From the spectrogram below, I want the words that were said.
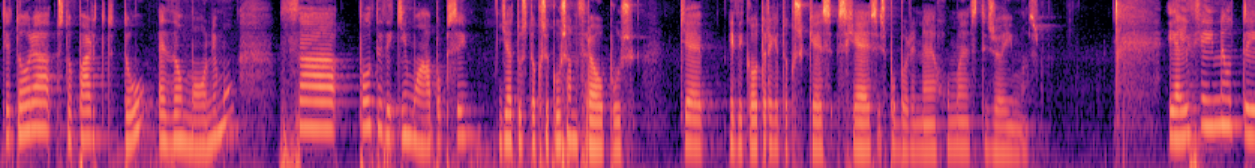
και τώρα στο part 2, εδώ μόνη μου, θα πω τη δική μου άποψη για τους τοξικούς ανθρώπους και ειδικότερα για τοξικές σχέσεις που μπορεί να έχουμε στη ζωή μας. Η αλήθεια είναι ότι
